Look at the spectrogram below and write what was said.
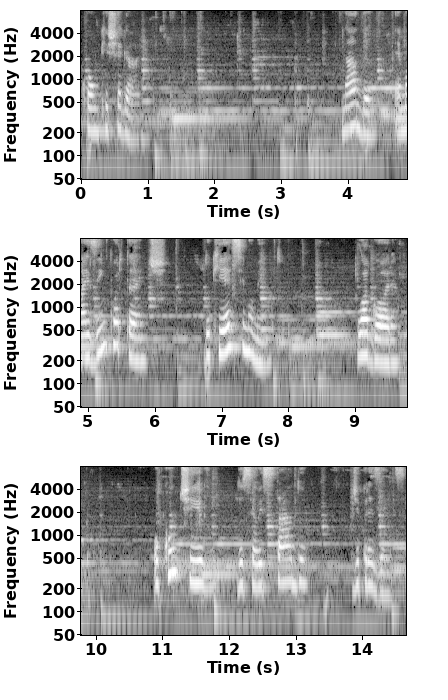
com que chegaram. Nada é mais importante do que esse momento, o agora, o cultivo do seu estado de presença.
